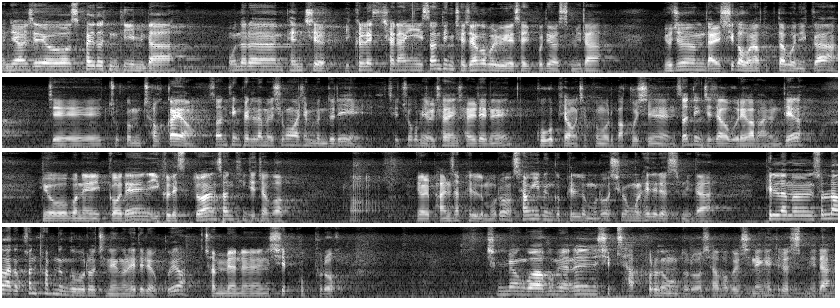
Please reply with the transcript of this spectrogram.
안녕하세요. 스파이더 틴팅입니다. 오늘은 벤츠 E클래스 차량이 썬팅 재작업을 위해서 입고되었습니다. 요즘 날씨가 워낙 덥다 보니까 이제 조금 저가형 썬팅 필름을 시공하신 분들이 이제 조금 열차량이 잘 되는 고급형 제품으로 바꾸시는 썬팅 제작업 의뢰가 많은데요. 요번에 입고된 E클래스 또한 썬팅 제작업 어, 열 반사 필름으로 상위 등급 필름으로 시공을 해드렸습니다. 필름은 솔라가드 퀀텀 등급으로 진행을 해드렸고요. 전면은 19% 측면과 후면은 14% 정도로 작업을 진행해 드렸습니다.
